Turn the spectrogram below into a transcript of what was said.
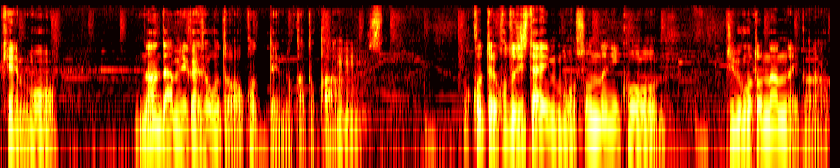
件もなんでアメリカでそういうことが起こってんのかとか、うん。起こってること自体もそんなにこう自分事にならないから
